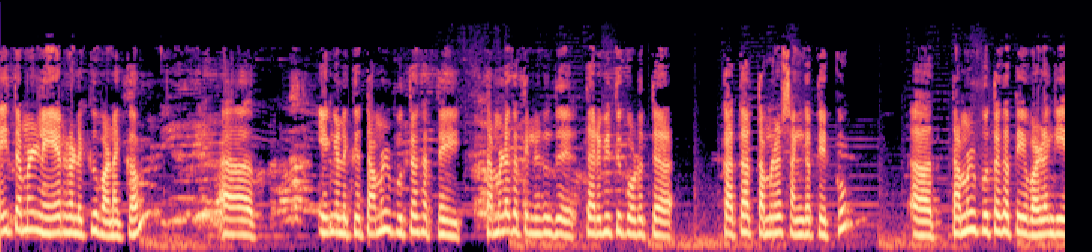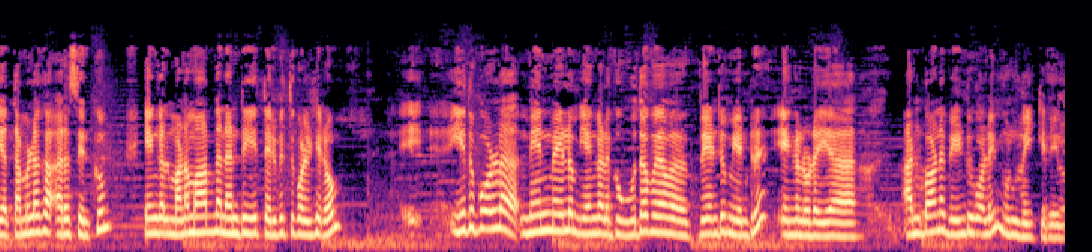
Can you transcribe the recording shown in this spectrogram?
தை தமிழ் நேயர்களுக்கு வணக்கம். எங்களுக்கு தமிழ் புத்தகத்தை தமிழகத்திலிருந்து தெரிவித்து கொடுத்த கத்தார் தமிழர் சங்கத்திற்கும் தமிழ் புத்தகத்தை வழங்கிய தமிழக அரசிற்கும் எங்கள் மனமார்ந்த நன்றியை தெரிவித்துக் கொள்கிறோம். இதுபோல மேன்மேலும் எங்களுக்கு உதவ வேண்டும் என்று எங்களுடைய அன்பான வேண்டுகோளை முன்வைக்கிறேன்.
